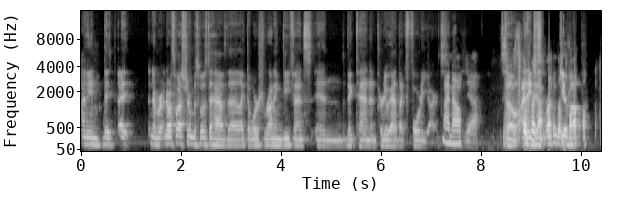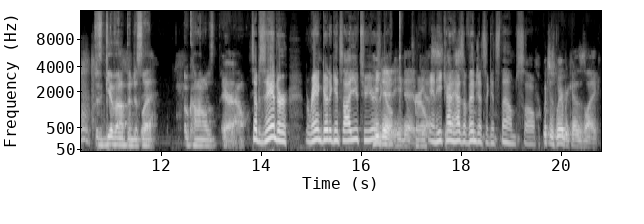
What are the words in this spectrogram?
I mean, they, I, number Northwestern was supposed to have the like the worst running defense in the Big Ten, and Purdue had like 40 yards. I know. Yeah. So I think just not running the give up, just give up, and just Yeah. let O'Connell just air Yeah. out. Except Zander ran good against IU two years ago. He ago, did. He did. True. yes, and he kind of yes. has a vengeance against them. So Which is weird because like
